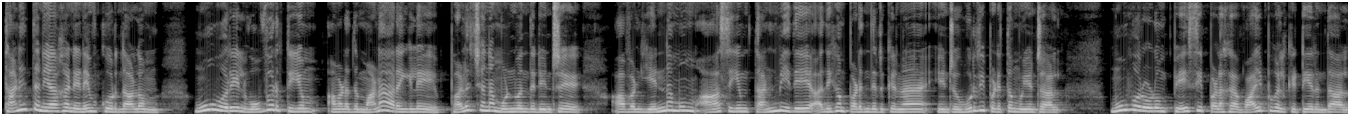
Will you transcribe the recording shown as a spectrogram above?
தனித்தனியாக நினைவு கூர்ந்தாலும் மூவரில் ஒவ்வொருத்தியும் அவனது மன அரங்கிலே பளிச்சென முன்வந்து நின்று அவன் எண்ணமும் ஆசையும் தன்மீதே அதிகம் படைந்திருக்கின்றன என்று உறுதிப்படுத்த முயன்றாள். மூவரோடும் பேசி பழக வாய்ப்புகள் கிட்டியிருந்தால்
